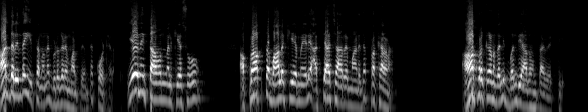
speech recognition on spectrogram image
ಆದ್ದರಿಂದ ಈತನನ್ನು ಬಿಡುಗಡೆ ಮಾಡ್ತದೆ ಅಂತ ಕೋರ್ಟ್ ಹೇಳುತ್ತೆ. ಏನಿತ್ತು ಅವನ ಮೇಲೆ ಕೇಸು? ಅಪ್ರಾಪ್ತ ಬಾಲಕಿಯ ಮೇಲೆ ಅತ್ಯಾಚಾರ ಮಾಡಿದ ಪ್ರಕರಣ. ಆ ಪ್ರಕರಣದಲ್ಲಿ ಬಂದಿಯಾದಂಥ ವ್ಯಕ್ತಿ.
